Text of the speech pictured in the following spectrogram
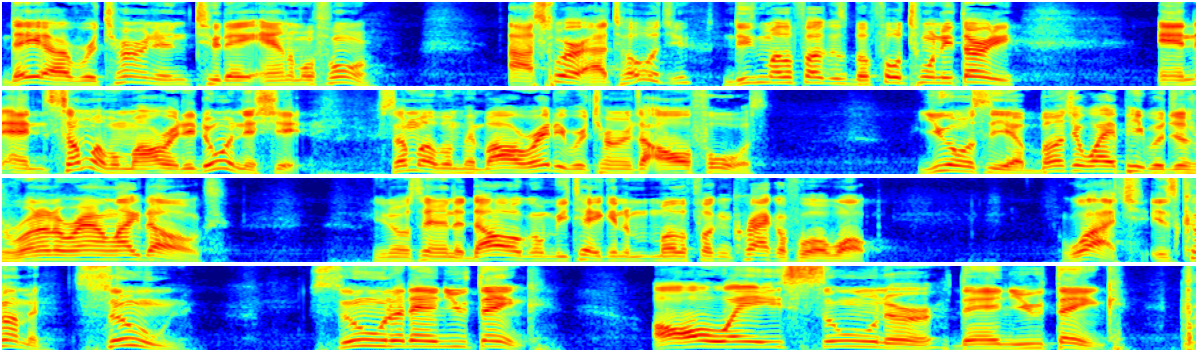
they are returning to their animal form. I swear, I told you, these motherfuckers before 2030, and and some of them are already doing this shit. Some of them have already returned to all fours. You're gonna see a bunch of white people just running around like dogs. You know what I'm saying? The dog gonna be taking the motherfucking cracker for a walk. Watch, it's coming soon sooner than you think. Always sooner than you think.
